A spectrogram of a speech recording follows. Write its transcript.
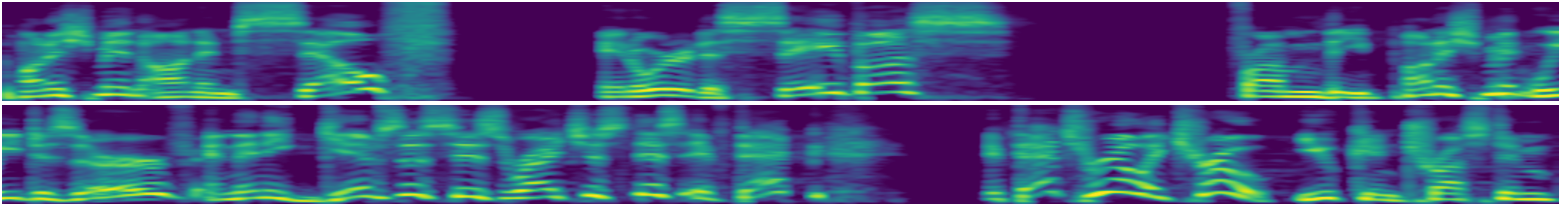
punishment on himself in order to save us from the punishment we deserve and then he gives us his righteousness, if that if that's really true, you can trust him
